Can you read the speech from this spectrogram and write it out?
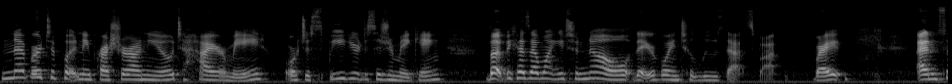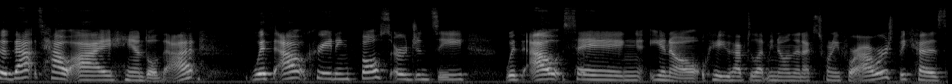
Never to put any pressure on you to hire me or to speed your decision making, but because I want you to know that you're going to lose that spot, right? And so that's how I handle that without creating false urgency, without saying, you know, okay, you have to let me know in the next 24 hours because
